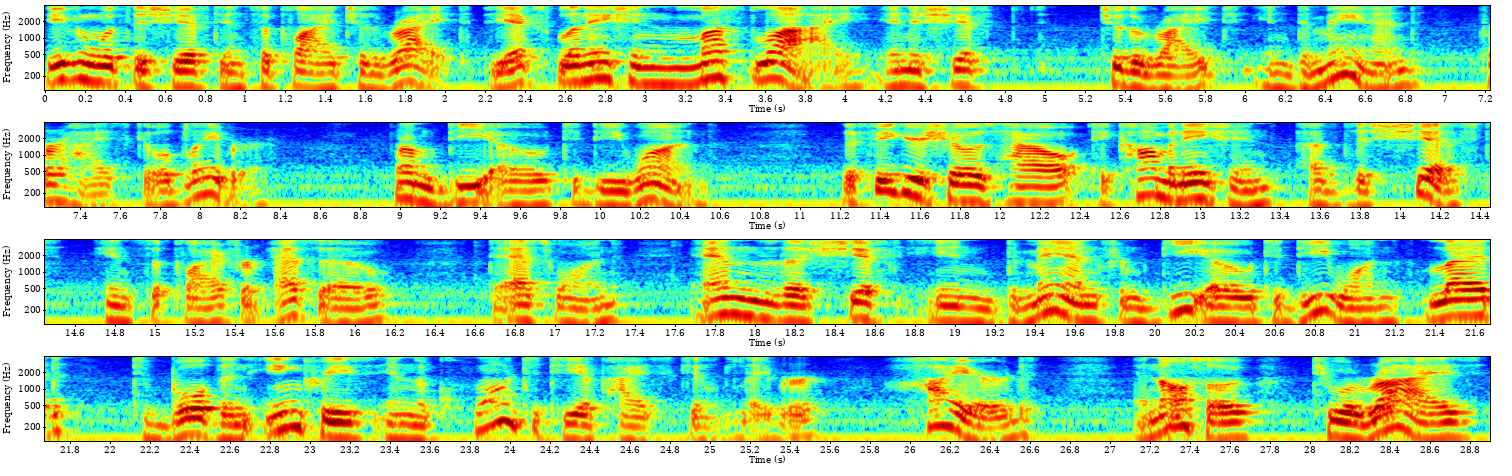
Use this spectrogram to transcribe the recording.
even with the shift in supply to the right. The explanation must lie in a shift to the right in demand for high skilled labor from DO to D1. The figure shows how a combination of the shift in supply from SO to S1 and the shift in demand from DO to D1 led to both an increase in the quantity of high skilled labor hired and also to a rise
